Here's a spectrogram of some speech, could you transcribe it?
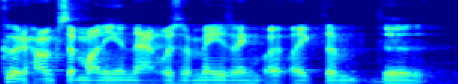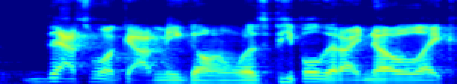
good hunks of money, and that was amazing. But like the the that's what got me going was people that I know like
